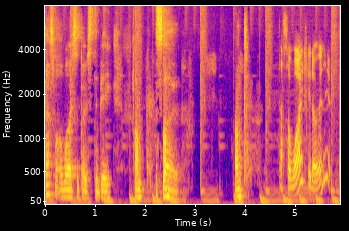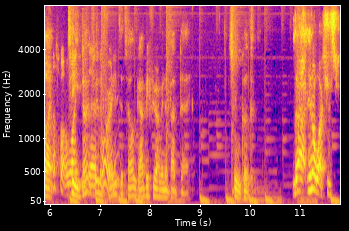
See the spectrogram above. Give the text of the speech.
That's what a wife's supposed to be. I'm, So, I'm, t- That's a wifey though, isn't it? like, That's what a T, wife is don't feel for, afraid innit? to tell Gabby if you're having a bad day. It's all good. Nah, you know what? She's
